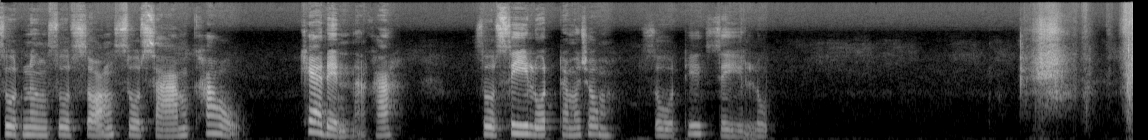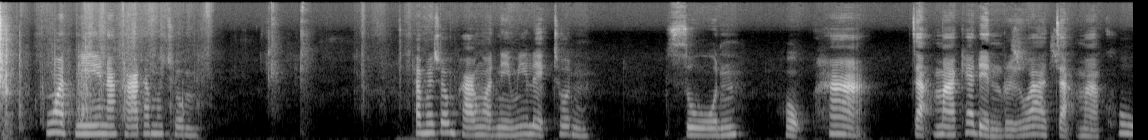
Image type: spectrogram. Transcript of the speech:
สูตรหนึ่งสูตรสองสูตรสามเข้าแค่เด่นนะคะ สูตรสี่หลุดท่านผู้ชม สูตรที่สี่หลุด งวดนี้นะคะท่านผู้ชมท่านผู้ชมคะงวดนี้มีเลขชนศูนย์หกห้าจะมาแค่เด่นหรือว่าจะมาคู่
